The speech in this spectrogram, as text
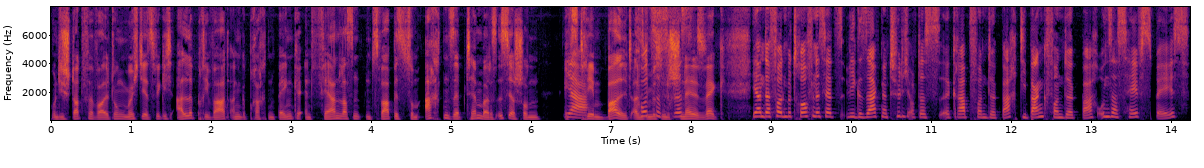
und die Stadtverwaltung möchte jetzt wirklich alle privat angebrachten Bänke entfernen lassen und zwar bis zum 8. September. Das ist ja schon Ja. extrem bald, also die müssen Frist. schnell weg. Ja, und davon betroffen ist jetzt, wie gesagt, natürlich auch das äh, Grab von Dirk Bach, die Bank von Dirk Bach, unser Safe Space.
